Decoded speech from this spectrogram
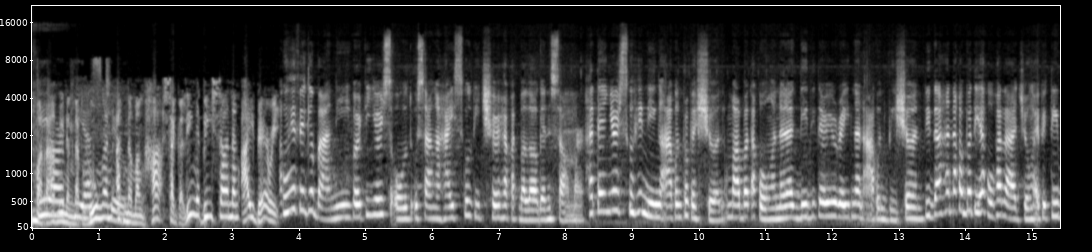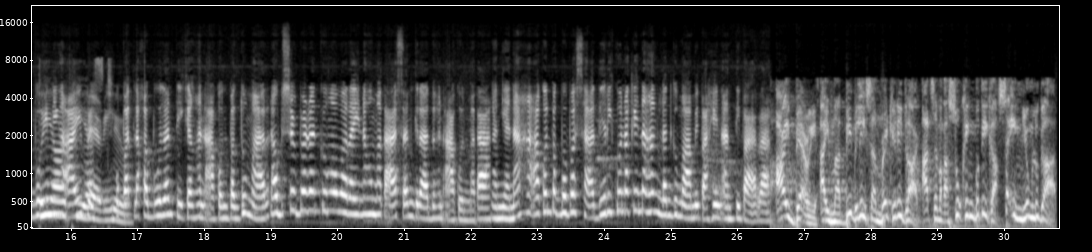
Marami nang PRPS natulungan too. at namangha sa galing at bisa ng iBerry. Ako Hefe Gabani, 40 years old, usa nga high school teacher hakat Balogan summer. Ha 10 years ko hini nga akon profesyon, umabot ako nga na nagdi-deteriorate na na akon vision. Didahan nakabati ako ka radyo nga epektibo hini nga PRPS iBerry, upat lakabulan tikang han akon pagdumar, naobserbaran ko nga waray na humataas ang grado han akon mata. Nganya na ha akon pagbabasa, diri ko na kinahanglan gumamit pahin antipara. iBerry ay mabibili sa Mercury Drug at sa mga suking butika sa inyong lugar.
